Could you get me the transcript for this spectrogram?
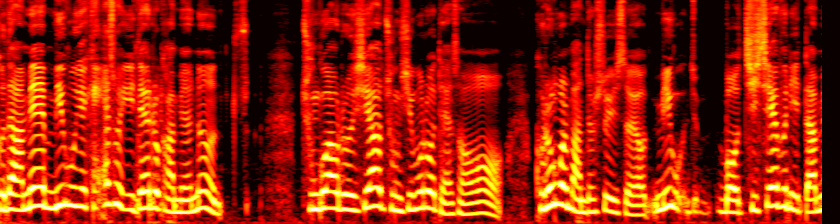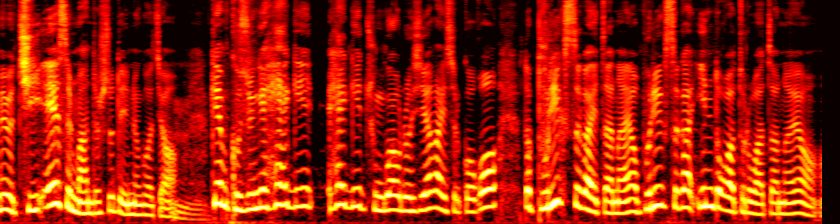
그다음에 미국이 계속 이대로 가면은 주- 중국하고 러시아 중심으로 돼서 그런 걸 만들 수 있어요. 미국 뭐 G7이 있다면 G8을 만들 수도 있는 거죠. 음. 그럼 그 중에 핵이 핵이 중국하고 러시아가 있을 거고 또 브릭스가 있잖아요. 브릭스가 인도가 들어왔잖아요.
